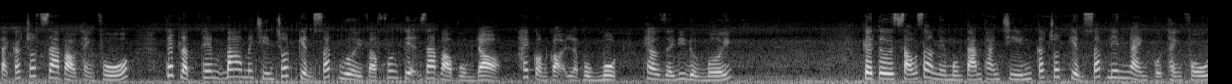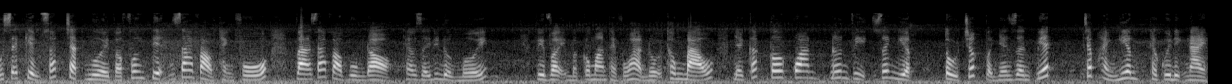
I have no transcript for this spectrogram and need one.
tại các chốt ra vào thành phố, thiết lập thêm 39 chốt kiểm soát người và phương tiện ra vào vùng đỏ hay còn gọi là vùng 1 theo giấy đi đường mới. Kể từ 6 giờ ngày 8 tháng 9, các chốt kiểm soát liên ngành của thành phố sẽ kiểm soát chặt người và phương tiện ra vào thành phố và ra vào vùng đỏ theo giấy đi đường mới. Vì vậy mà Công an thành phố Hà Nội thông báo để các cơ quan, đơn vị, doanh nghiệp, tổ chức và nhân dân biết chấp hành nghiêm theo quy định này.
